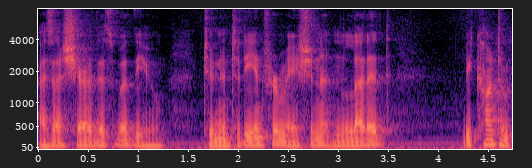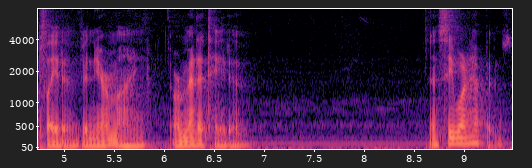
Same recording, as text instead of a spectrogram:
as I share this with you, tune into the information and let it be contemplative in your mind or meditative and see what happens.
